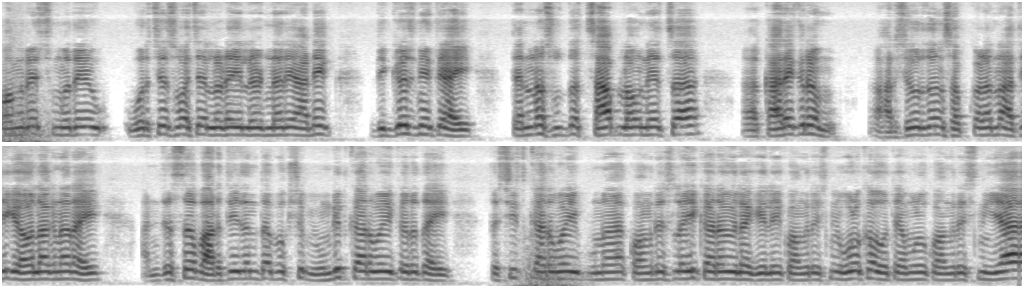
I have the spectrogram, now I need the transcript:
काँग्रेसमध्ये वर्चस्वाच्या लढाई लढणारे अनेक दिग्गज नेते आहे त्यांना सुद्धा चाप लावण्याचा कार्यक्रम हर्षवर्धन सपकाळांना हाती घ्यावा लागणार आहे. आणि जसं भारतीय जनता पक्ष भिवंडीत कारवाई करत आहे तशीच कारवाई पुन्हा काँग्रेसलाही करावी लागेल. काँग्रेसने ओळखावं त्यामुळे काँग्रेसने या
